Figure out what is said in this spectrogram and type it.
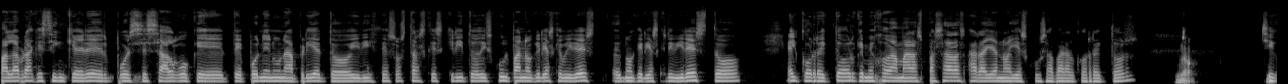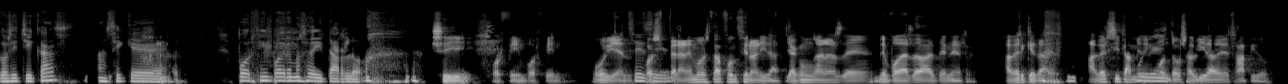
palabra que sin querer, pues es algo que te pone en un aprieto y dices, ostras, que he escrito, disculpa, no quería escribir esto, no quería escribir esto. El corrector que me juega malas pasadas, ahora ya no hay excusa para el corrector. No chicos y chicas, así que por fin podremos editarlo. Sí, por fin, por fin. Muy bien, pues esperaremos esta funcionalidad, ya con ganas de, poderla tener. A ver qué tal. A ver si también en cuanto a usabilidad es rápido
